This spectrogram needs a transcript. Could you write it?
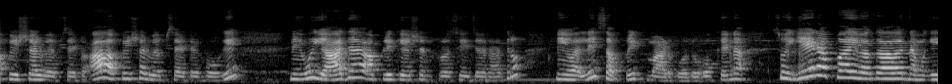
ಅಫಿಷಿಯಲ್ ವೆಬ್ಸೈಟು ಆ ಅಫಿಷಿಯಲ್ ವೆಬ್ಸೈಟಿಗೆ ಹೋಗಿ ನೀವು ಯಾವುದೇ ಅಪ್ಲಿಕೇಶನ್ ಪ್ರೊಸೀಜರ್ ಆದರೂ ನೀವು ಅಲ್ಲಿ ಸಬ್ಮಿಟ್ ಮಾಡ್ಬೋದು ಓಕೆನಾ ಸೊ ಏನಪ್ಪ ಇವಾಗ ನಮಗೆ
